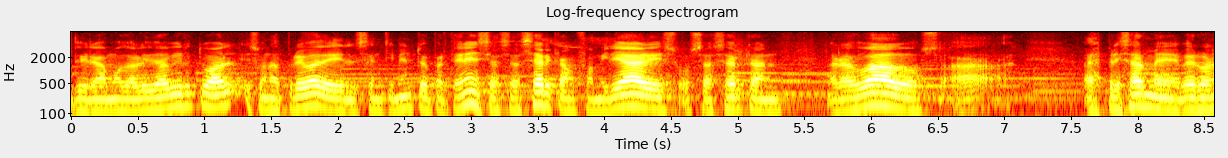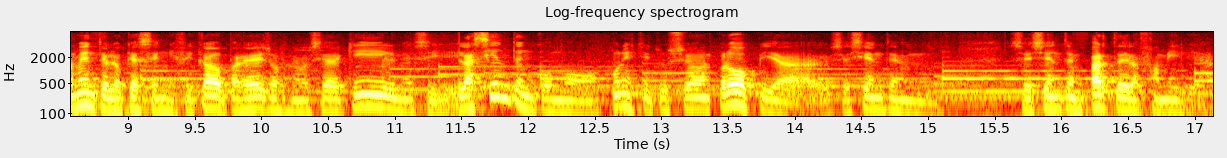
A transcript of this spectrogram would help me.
de la modalidad virtual es una prueba del sentimiento de pertenencia. Se acercan familiares o se acercan graduados a, expresarme verbalmente lo que ha significado para ellos la Universidad de Quilmes y la sienten como una institución propia, se sienten, se sienten parte de la familia.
